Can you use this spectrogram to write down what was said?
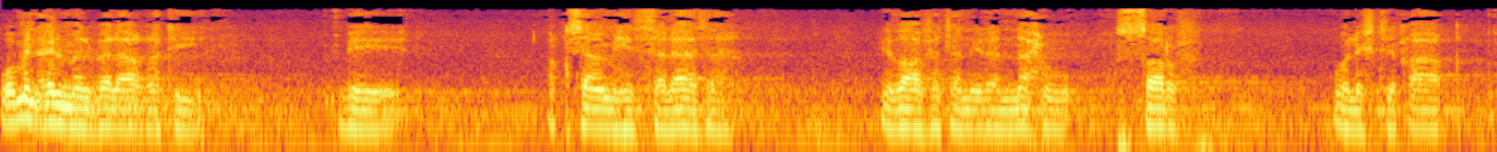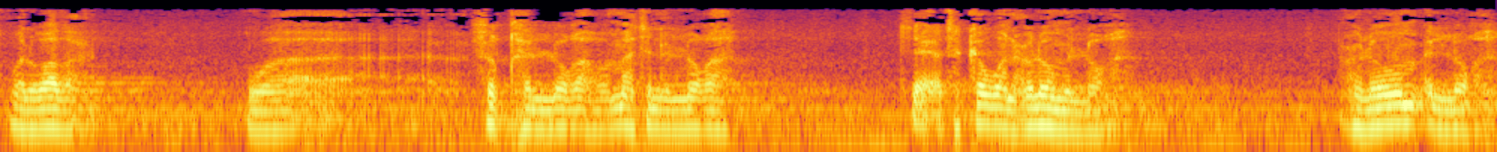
ومن علم البلاغة بأقسامه الثلاثة إضافة إلى النحو والصرف والاشتقاق والوضع وفقه اللغة ومتن اللغة تتكون علوم اللغة. علوم اللغة.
